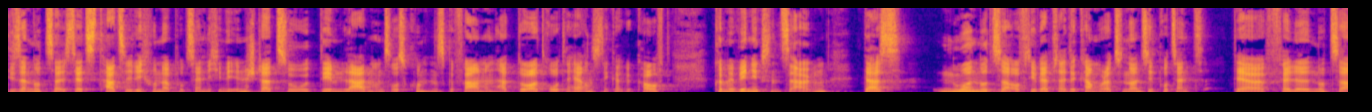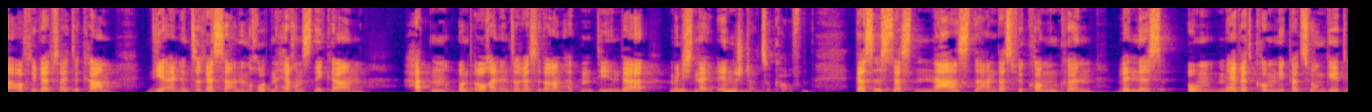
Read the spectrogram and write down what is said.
dieser Nutzer ist jetzt tatsächlich hundertprozentig in die Innenstadt zu dem Laden unseres Kundens gefahren und hat dort rote Herren Sneaker gekauft, können wir wenigstens sagen, dass nur Nutzer auf die Webseite kamen oder zu 90 Prozent der Fälle Nutzer auf die Webseite kamen, die ein Interesse an den roten Herrensneakern hatten und auch ein Interesse daran hatten, die in der Münchner Innenstadt zu kaufen. Das ist das Naheste, an das wir kommen können, wenn es um Mehrwertkommunikation geht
